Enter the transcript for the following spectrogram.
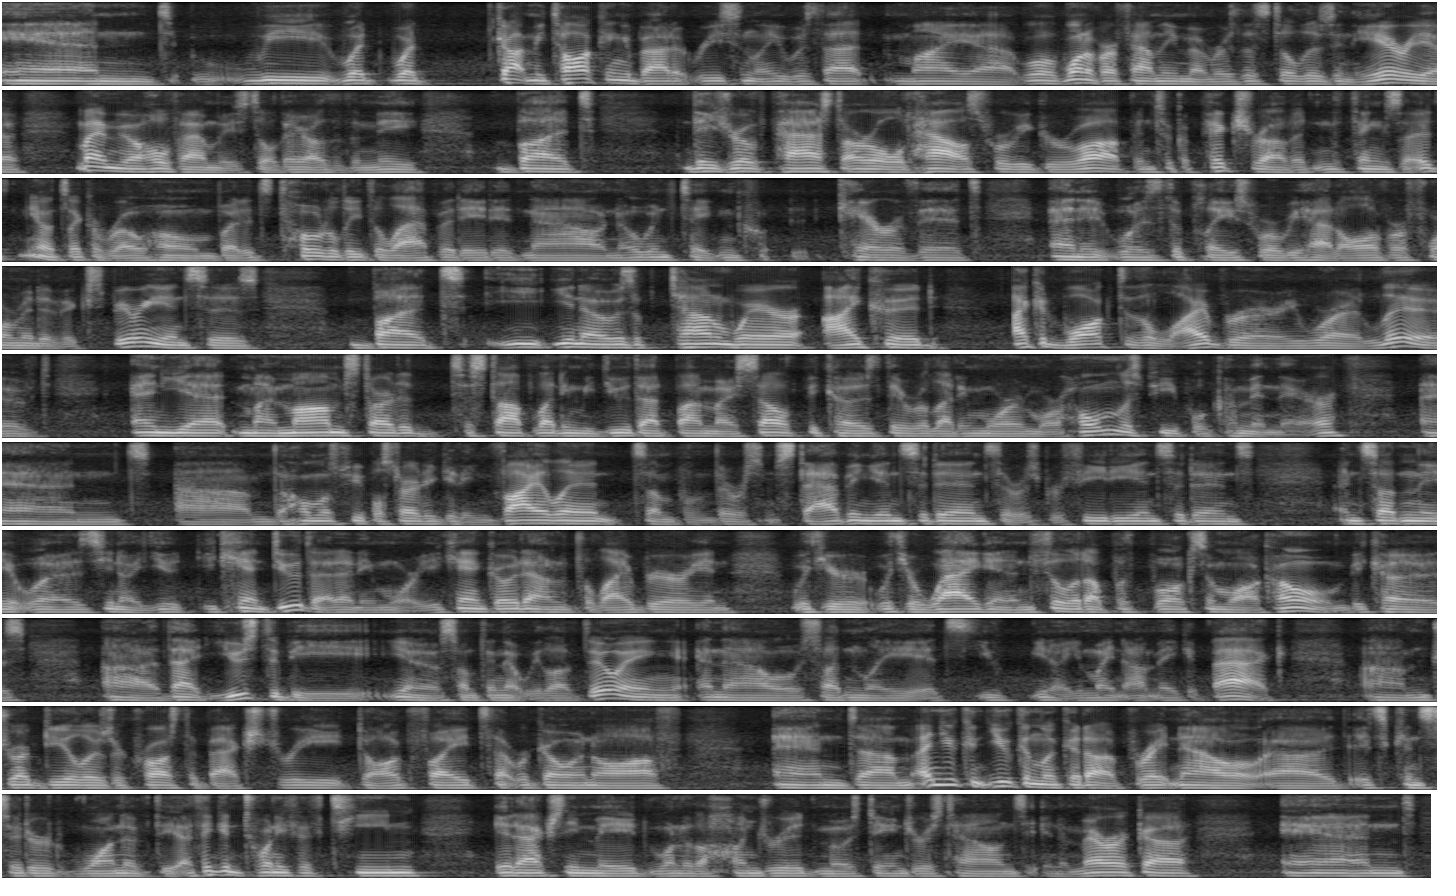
And we, what, what got me talking about it recently was that my uh, well, one of our family members that still lives in the area, my, my whole family is still there other than me, but they drove past our old house where we grew up and took a picture of it and the things you know it's like a row home but it's totally dilapidated now. No one's taking care of it. And it was the place where we had all of our formative experiences but you know it was a town where i could i could walk to the library where i lived and yet my mom started to stop letting me do that by myself because they were letting more and more homeless people come in there and um, the homeless people started getting violent. Some there were some stabbing incidents, there was graffiti incidents, and suddenly it was you know you you can't do that anymore. You can't go down to the library and with your with your wagon and fill it up with books and walk home because uh, that used to be you know something that we love doing, and now suddenly it's you you know you might not make it back. Um, drug dealers across the back street, dog fights that were going off and um, and you can you can look it up right now. Uh, it's considered one of the I think in 2015 it actually made one of the hundred most dangerous towns in America, and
